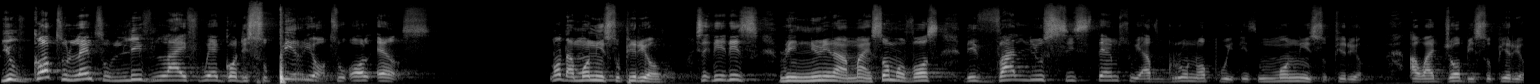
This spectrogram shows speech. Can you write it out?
You've got to learn to live life where God is superior to all else. Not that money is superior. See, this renewing our mind. Some of us, the value systems we have grown up with is money is superior, our job is superior,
